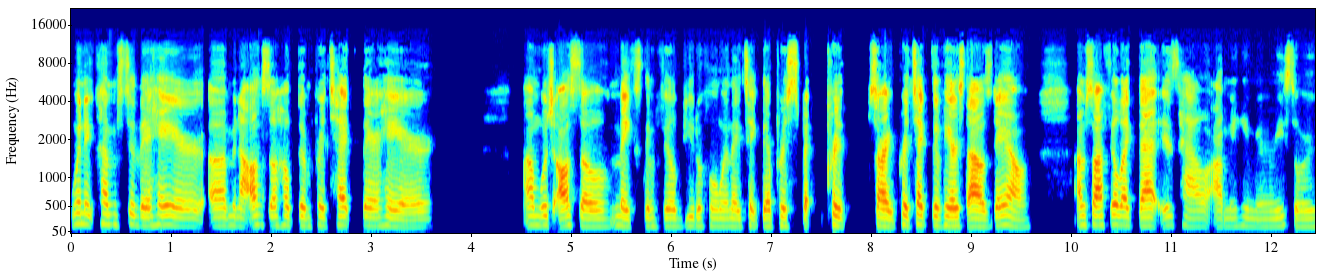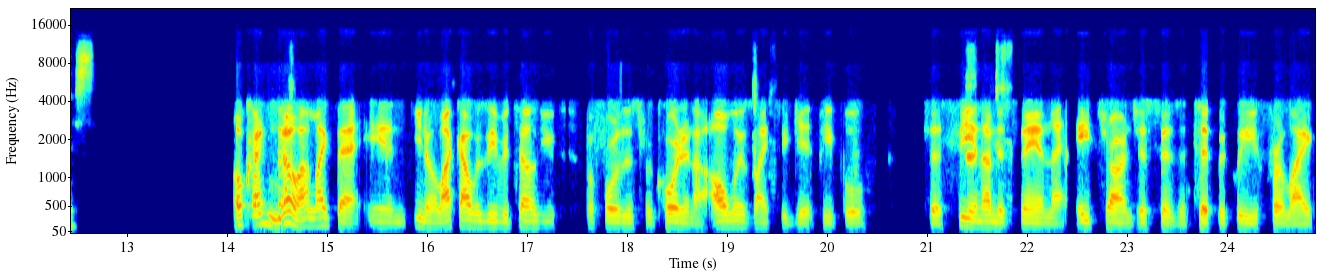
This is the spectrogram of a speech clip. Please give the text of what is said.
when it comes to their hair, um, and I also help them protect their hair, um, which also makes them feel beautiful when they take their perspe- pre- sorry protective hairstyles down. Um, so I feel like that is how I'm a human resource. Okay, no, I like that, and you know, like I was even telling you before this recording, I always like to get people to see and understand that HR just isn't typically for like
